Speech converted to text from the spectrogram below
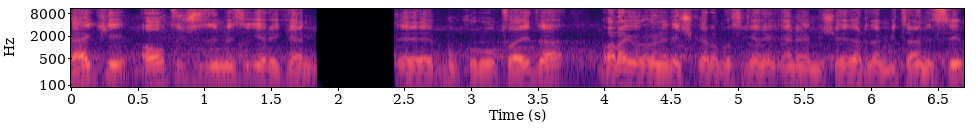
belki altı çizilmesi gereken e, bu kurultayda bana göre öne de çıkarılması gereken en önemli şeylerden bir tanesi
